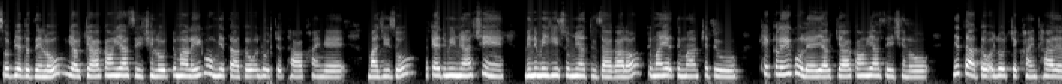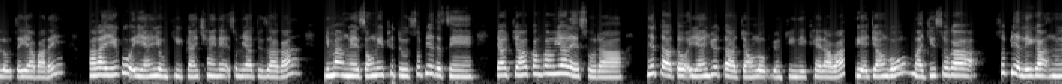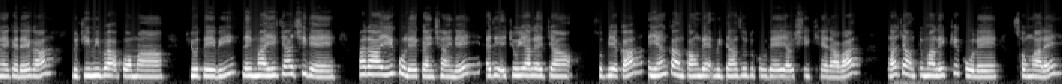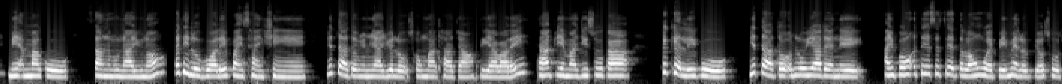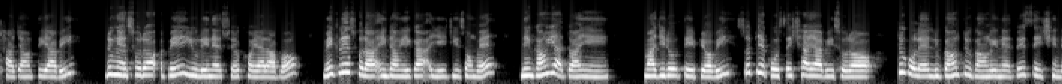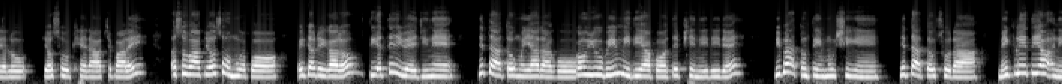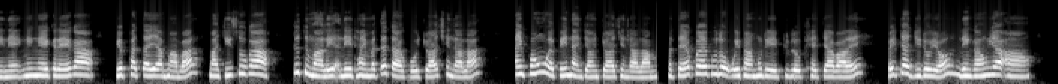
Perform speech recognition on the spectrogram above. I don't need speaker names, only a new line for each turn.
ဆိုပြတဲ့တင်လို့ယောက်ျားကောင်းရစီချင်းလို့တူမလေးကိုမေတ္တာတို့အလှချက်ထားခိုင်းတဲ့မာကြီးဆိုအကယ်ဒမီများချင်းမင်းသမီးကြီးဆိုမြတ်သူစားကတော့သူမရဲ့သူမဖြစ်သူခက်ကလေးကိုလည်းယောက်ျားကောင်းရစီချင်းလို့မေတ္တာတို့အလှချက်ခိုင်းထားတယ်လို့သိရပါတယ်။ဘာသာရေးကိုအရန်ယုံကြည်ကိုင်းချိုင်းတဲ့ဆိုမြတ်သူစားကညီမငယ်ဆုံးလေးဖြစ်သူဆိုပြတဲ့စဉ်ယောက်ျားကောင်းကောင်းရတယ်ဆိုတာမေတ္တာတို့အရန်ရွတ်တာကြောင်းလို့ယုံကြည်နေခဲ့တာပါ။ဒီအကြောင်းကိုမာကြီးဆိုကဆိုပြက်လေးကငငယ်ကလေးက လူကြီးမိဘအပေါ်မှာယူသေးပြီးလိမ္မာရေးကြရှိတယ်။ဘာသာရေးကိုလည်းကန်ချိုင်းတယ်။အဲ့ဒီအကျိုးရလက်ကြောင့်ဆိုပြက်ကအရန်ကန်ကောင်းတဲ့မိသားစုတစ်ခုတည်းရောက်ရှိခဲ့တာပါ။ဒါကြောင့်ဒီမလေးခစ်ကိုလည်းဆုံးပါတယ်။မင်းအမကိုစာနမူနာယူနော်။အဲ့ဒီလိုဘွားလေးပိုင်ဆိုင်ခြင်းရင်မေတ္တာတော်များများရွတ်လို့ဆုံးမထားကြောင်းသိရပါတယ်။ဒါအပြင်မှာကြီးစိုးကခက်ခက်လေးကိုမေတ္တာတော်အလှူရတဲ့နေ့ iPhone အသေးစစ်စစ်တစ်လုံးဝယ်ပေးမယ်လို့ပြောဆိုထားကြောင်းသိရပြီ။ လူငယ်ဆိုတော့အပေးယူလေးနဲ့ဆွဲခေါ်ရတာပေါ့မိန်းကလေးဆိုတာအိမ်တောင်ကြီးကအရေးကြီးဆုံးပဲလင်ကောင်းရသွားရင်မာကြီးတို့တေးပြောပြီးစွပ်ပစ်ကိုစိတ်ချရပြီဆိုတော့သူ့ကိုလည်းလူကောင်းတူကောင်းလေးနဲ့တွေးစိတ်ချင်တယ်လို့ပြောဆိုခဲ့တာဖြစ်ပါတယ်အဆိုပါပြောဆိုမှုအပေါ်ဗိတ်တပ်တွေကတော့ဒီအသက်အရွယ်ကြီးနဲ့မြစ်တာတုံမရတာကိုကုန်ယူပြီးမီဒီယာပေါ်တစ်ဖြစ်နေသေးတယ်မိဘတုံတင်မှုရှိရင်မြစ်တာတုတ်ဆိုတာမိန်းကလေးတစ်ယောက်အနေနဲ့ငငယ်ကလေးက ရွတ်ဖတ်တတ်ရမှာပါ။မာကြီးဆိုးကသူ့တူမလေးအနေထိုင်မသက်တာကိုကြွားချင်တာလား။ iPhone ဝယ်ပေးနိုင်ကြောင်းကြွားချင်တာလားမတဲကွဲဘူးလို့ဝေဖန်မှုတွေပြုလုပ်ခဲ့ကြပါတယ်။ဗိတ်တက်ကြီးတို့ရောလင်ကောင်းရအောင်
